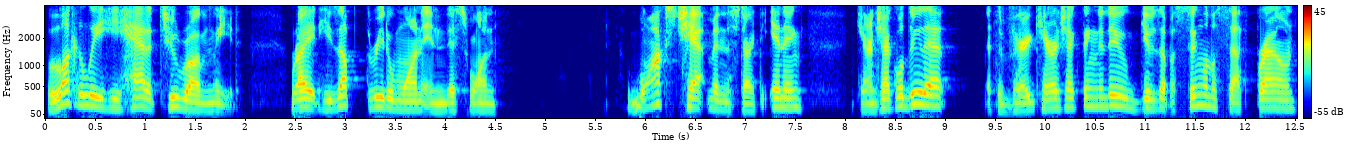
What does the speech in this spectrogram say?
Luckily, he had a two run lead, right? He's up three to one in this one. Walks Chapman to start the inning. Karinchak will do that. That's a very Karinchak thing to do. Gives up a single to Seth Brown.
